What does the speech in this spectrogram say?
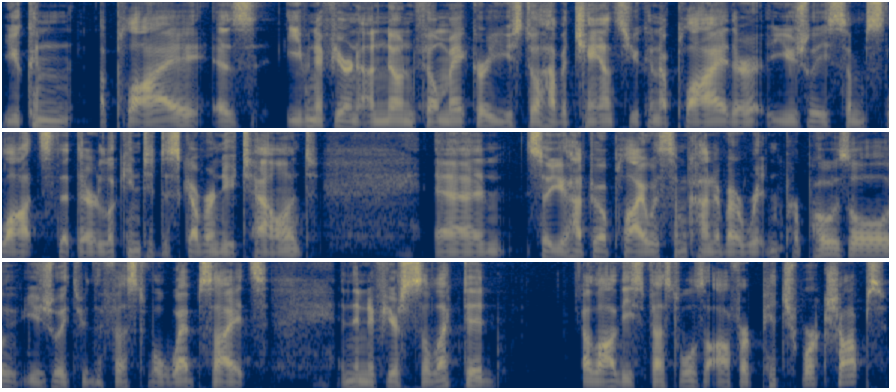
You can apply as even if you're an unknown filmmaker, you still have a chance. You can apply. There are usually some slots that they're looking to discover new talent. And so you have to apply with some kind of a written proposal, usually through the festival websites. And then if you're selected, a lot of these festivals offer pitch workshops,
